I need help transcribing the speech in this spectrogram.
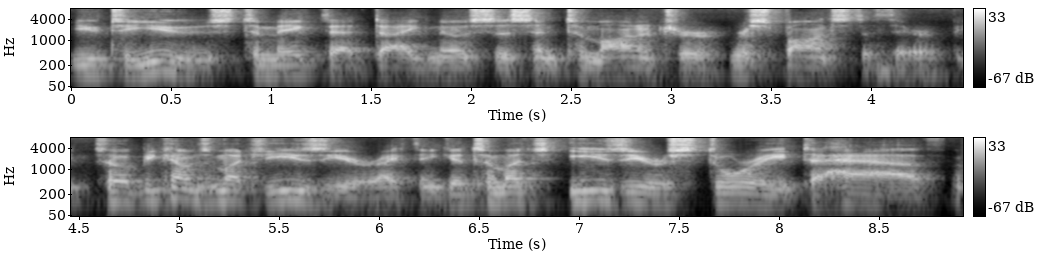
you to use to make that diagnosis and to monitor response to therapy. So it becomes much easier, I think. It's a much easier story to have, a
